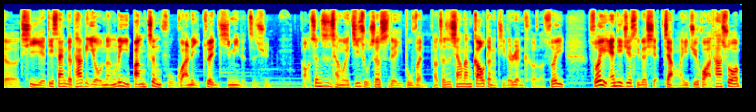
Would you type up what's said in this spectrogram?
的企业，第三个它有能力帮政府管理最机密的资讯。哦，甚至成为基础设施的一部分啊，这是相当高等级的认可了。所以，所以 Andy Jassy 的写讲了一句话，他说：“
